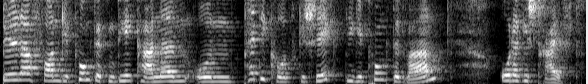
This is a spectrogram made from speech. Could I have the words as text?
Bilder von gepunkteten Teekannen und Petticoats geschickt, die gepunktet waren oder gestreift.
